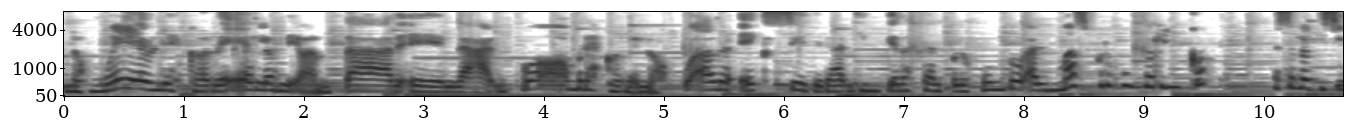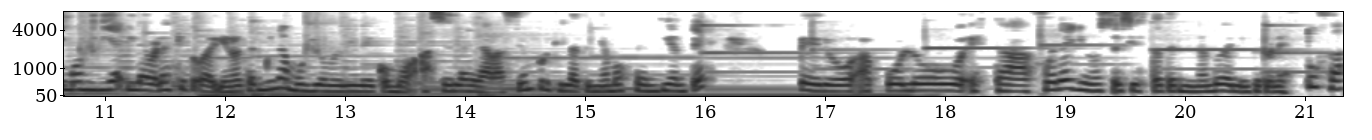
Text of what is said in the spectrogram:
los muebles, correrlos, levantar eh, las alfombras, correr los cuadros, etcétera, limpiar hasta el profundo, al más profundo rincón. Eso es lo que hicimos hoy día y la verdad es que todavía no terminamos. Yo me vine como a hacer la grabación porque la teníamos pendiente pero Apolo está afuera y yo no sé si está terminando de limpiar una estufa,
